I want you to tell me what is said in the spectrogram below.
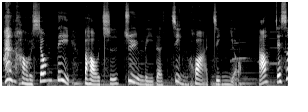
和好兄弟保持距离的净化精油。好，结束，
